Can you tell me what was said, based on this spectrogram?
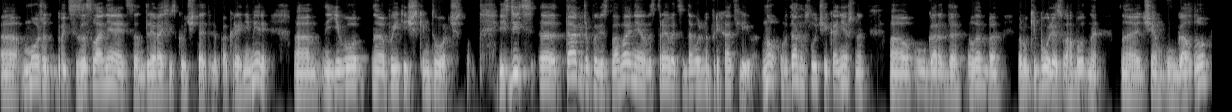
э, может быть, заслоняется для российского читателя, по крайней мере, э, его э, поэтическим творчеством. И здесь также повествование выстраивается довольно прихотливо. Но в данном случае, конечно, у Гарольда Лэмба руки более свободны чем у Гало,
